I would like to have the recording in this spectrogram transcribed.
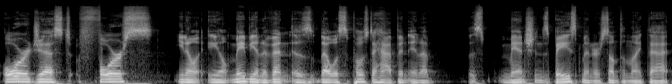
or just force you know you know maybe an event is that was supposed to happen in a this mansion's basement or something like that.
